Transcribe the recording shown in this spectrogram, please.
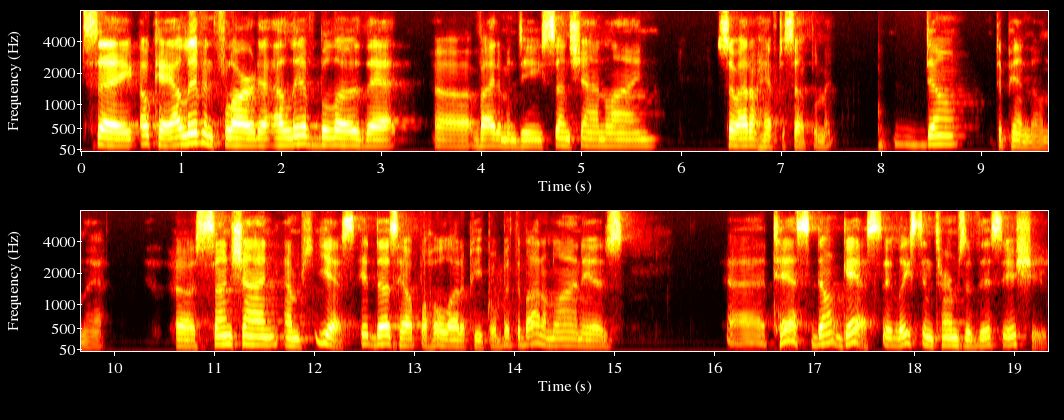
say, okay, I live in Florida, I live below that uh, vitamin D sunshine line, so I don't have to supplement. Don't depend on that. Uh, sunshine, um, yes, it does help a whole lot of people, but the bottom line is uh, test, don't guess, at least in terms of this issue.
